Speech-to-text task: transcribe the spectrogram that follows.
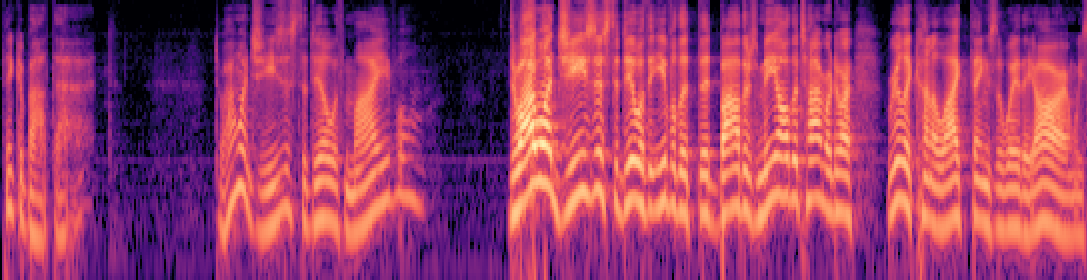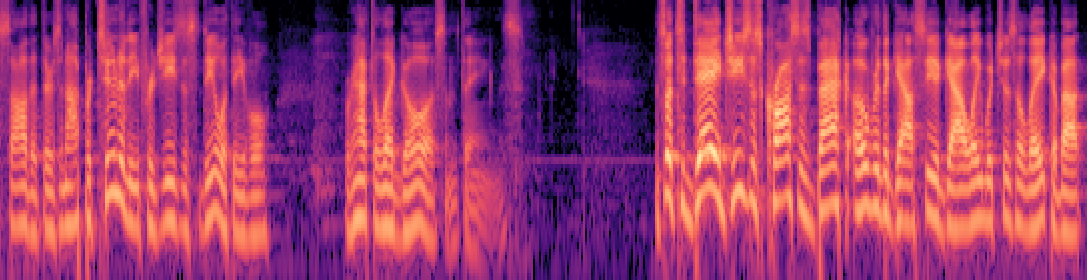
Think about that. Do I want Jesus to deal with my evil? Do I want Jesus to deal with the evil that, that bothers me all the time, or do I really kind of like things the way they are? And we saw that there's an opportunity for Jesus to deal with evil. We're going to have to let go of some things. And so today, Jesus crosses back over the Sea of Galilee, which is a lake about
